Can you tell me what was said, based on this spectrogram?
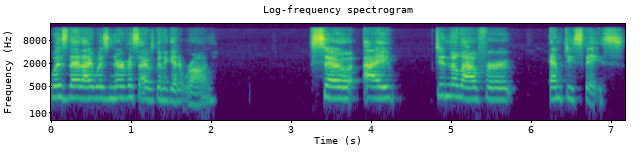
was that I was nervous I was going to get it wrong. So I didn't allow for empty space.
